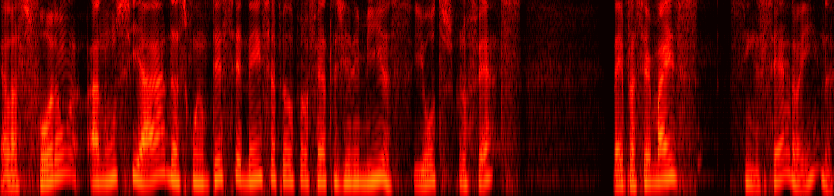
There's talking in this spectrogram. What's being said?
elas foram anunciadas com antecedência pelo profeta Jeremias e outros profetas. Né? Para ser mais sincero ainda,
